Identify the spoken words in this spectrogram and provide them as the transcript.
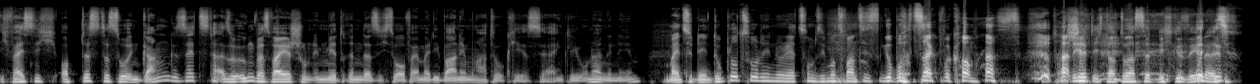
ich weiß nicht, ob das das so in Gang gesetzt hat. Also irgendwas war ja schon in mir drin, dass ich so auf einmal die Wahrnehmung hatte, okay, ist ja eigentlich unangenehm. Meinst du den Duplo-Zoo, den du jetzt zum 27. Geburtstag bekommen hast? Ach, shit, ich dachte, du hast das nicht gesehen, als,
